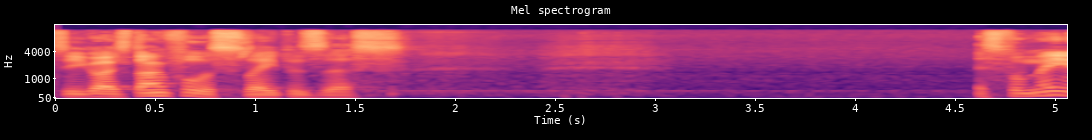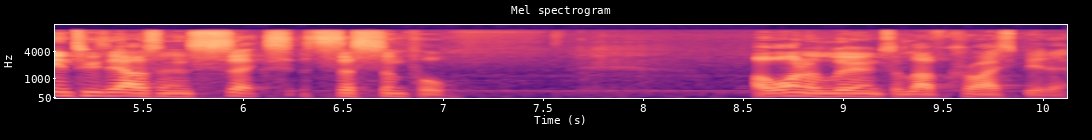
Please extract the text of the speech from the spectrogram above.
so you guys don't fall asleep is this is for me in 2006, it's this simple. I want to learn to love Christ better.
